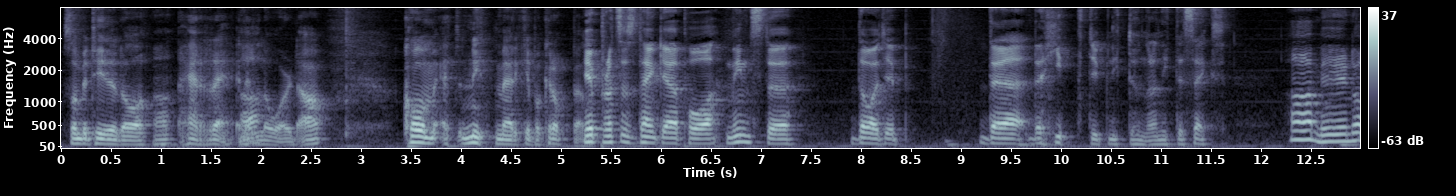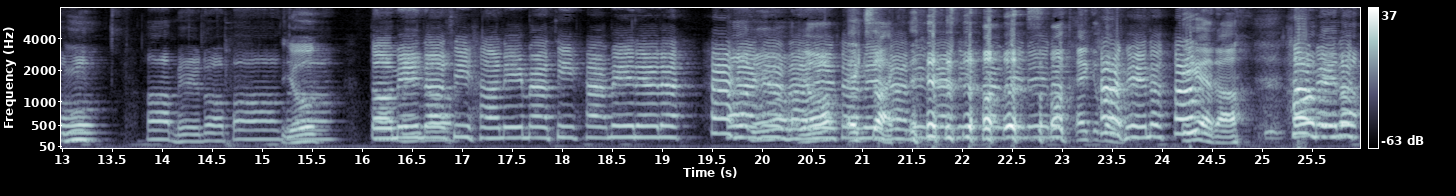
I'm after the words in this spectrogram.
som betyder då herre eller lord, ja, kom ett nytt märke på kroppen. Helt plötsligt så tänker jag på, minns du? Det var typ det, det hit typ 1996. Amina, Amina Badra. Jo. Amina fi hanimati haminera Ja, exakt. Så tänker jag på Era. Hamena,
